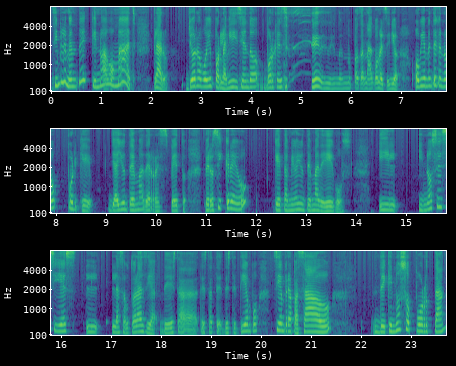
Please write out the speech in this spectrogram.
Simplemente que no hago match. Claro, yo no voy por la vida diciendo, Borges, no, pasa nada con el señor. Obviamente que no, porque ya hay un tema de respeto. Pero sí creo que también hay un tema de egos. Y, no sé si es las autoras de, esta, de, esta, de este tiempo, siempre ha pasado, de que no soportan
